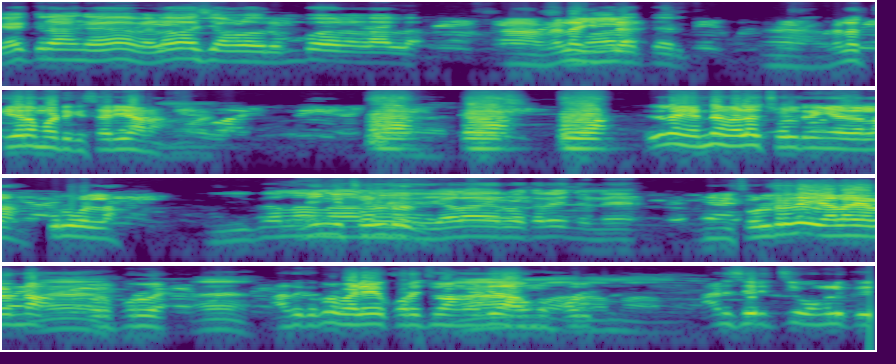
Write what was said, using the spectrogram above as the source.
கேக்குறாங்க. விலைவாசி அவ்வளவு ரொம்ப நல்லா இல்ல. விலை இல்ல. இருக்கு. விலை தீர மாட்டுக்கு சரியான. இதெல்லாம் என்ன விலை சொல்றீங்க இதெல்லாம் குருவெல்லாம் இதெல்லாம் நீங்க சொல்றது. ஏழாயிரம் ரூபாய் கரையும் சொன்னேன். நீங்க சொல்றதே ஏழாயிரம் தான். ஒரு புருவை. அதுக்கப்புறம் விலையை குறைச்சு வாங்க வேண்டியது அவங்க பொறுப்பு. அனுசரிச்சு உங்களுக்கு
